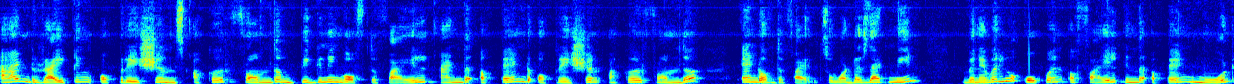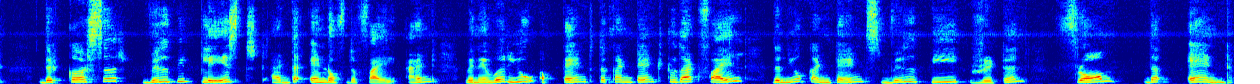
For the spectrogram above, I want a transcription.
and writing operations occur from the beginning of the file and the append operation occur from the end of the file. So what does that mean? Whenever you open a file in the append mode, the cursor will be placed at the end of the file and whenever you append the content to that file, the new contents will be written from the end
